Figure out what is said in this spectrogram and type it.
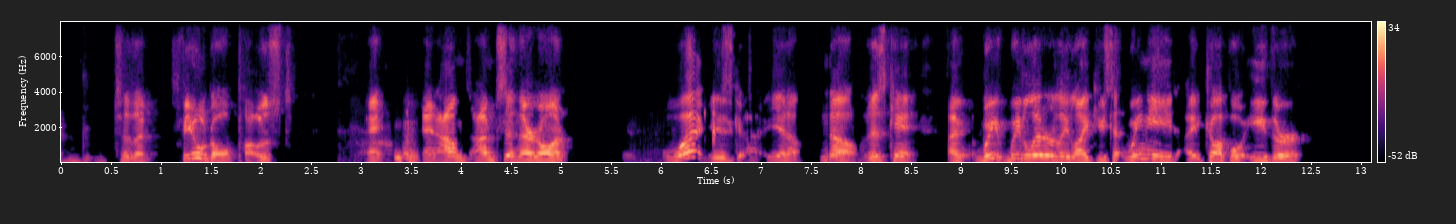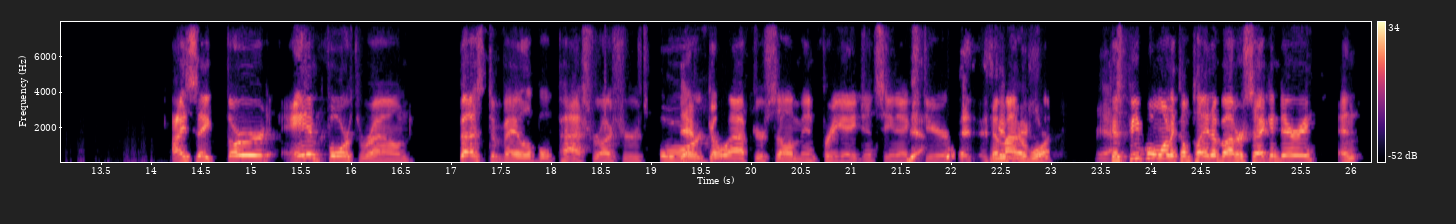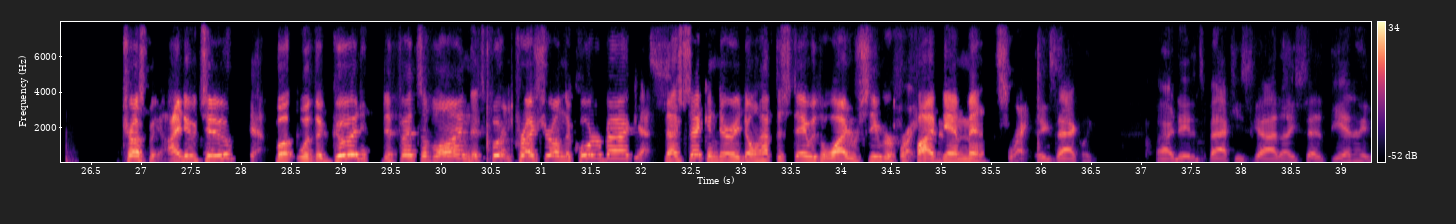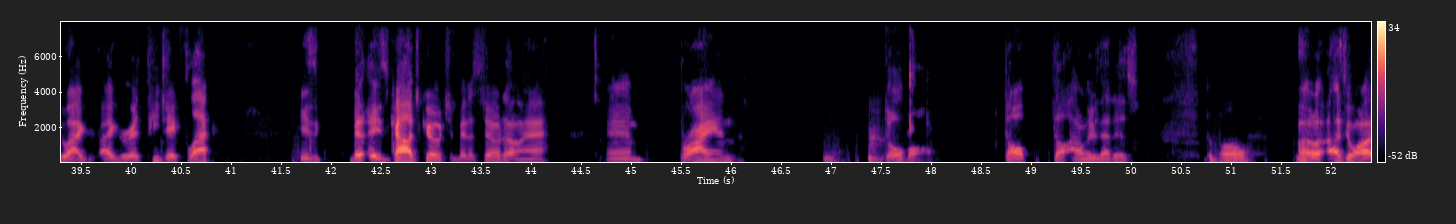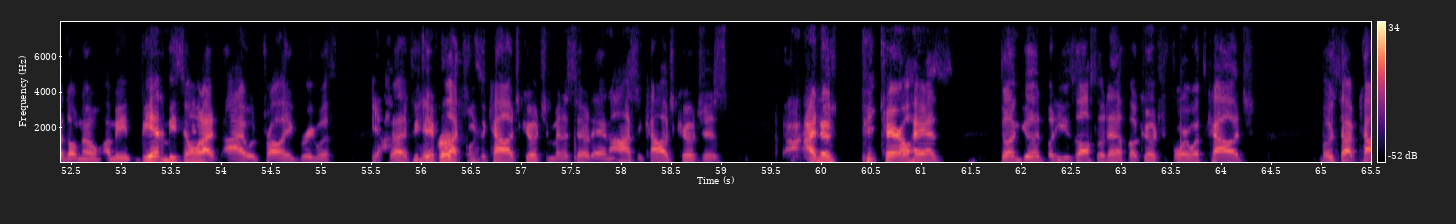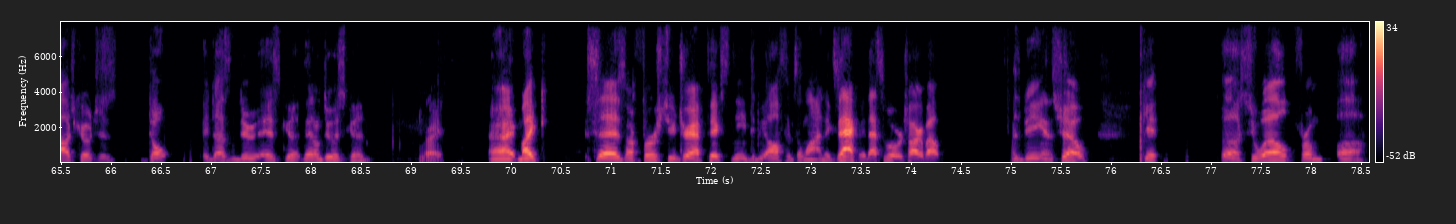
to the field goal post, and and I'm I'm sitting there going, what is you know no this can't. I mean, we we literally like you said we need a couple either. I say third and fourth round best available pass rushers or Yeah. go after some in free agency next year it's no matter what. year. Yeah. because people want to complain about our secondary and trust me i do too Yeah. but with a good defensive line that's putting pressure on the quarterback Yes. that secondary don't have to stay with the wide receiver for Right. five damn minutes right. Exactly. All right. Nathan's back. He's got. Uh, he says Bieniemy, who I, I agree with. PJ Fleck. He's a, he's a college coach in Minnesota. eh. And Brian Daboll. Dol, Dol, I don't know who that is. The ball. I don't know. That's the one I don't know. I mean, the Bieniemy's the one I, I would probably agree with. Yeah. Uh, PJ Yeah, Fleck, he's a college coach in Minnesota, and honestly, college coaches. I- I know Pete Carroll has done good, but he's also an NFL coach before he went to college. Most time, college coaches don't. It doesn't do as good. They don't do as good. right All right, Mike says our first two draft picks need to be offensive line. Exactly. That's what we're talking about as being in the show. Get uh Sewell from uh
